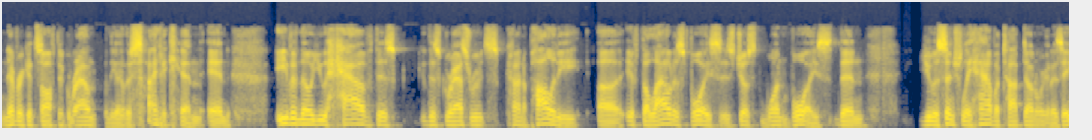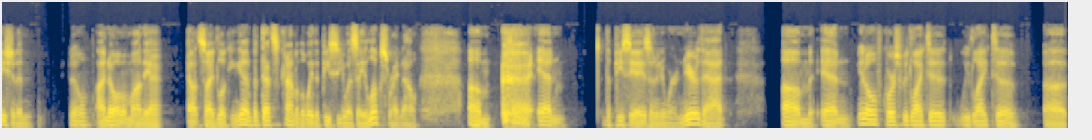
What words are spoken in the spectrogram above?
never gets off the ground on the other side again. And even though you have this this grassroots kind of polity, uh, if the loudest voice is just one voice, then you essentially have a top-down organization. And you know, I know I'm on the outside looking in, but that's kind of the way the PCUSA looks right now. Um, and the PCA isn't anywhere near that. Um, and you know, of course, we'd like to we'd like to uh,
